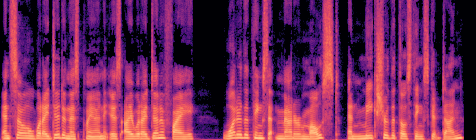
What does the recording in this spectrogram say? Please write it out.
And so what I did in this plan is I would identify what are the things that matter most and make sure that those things get done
